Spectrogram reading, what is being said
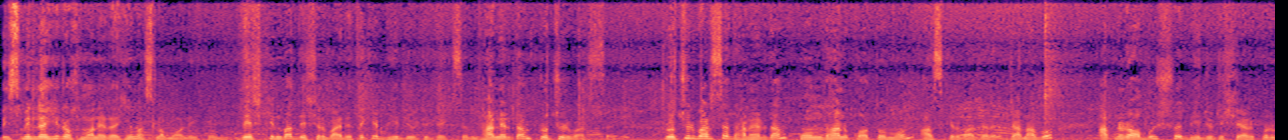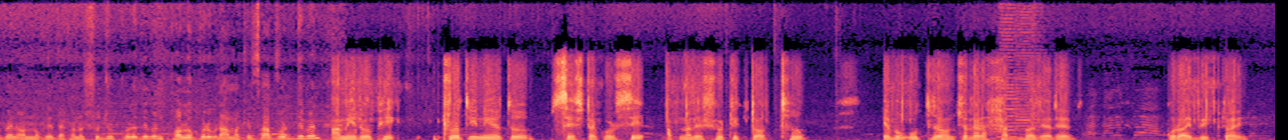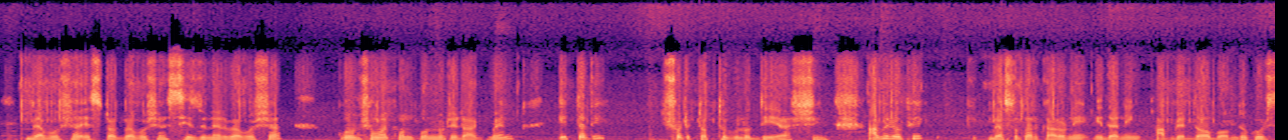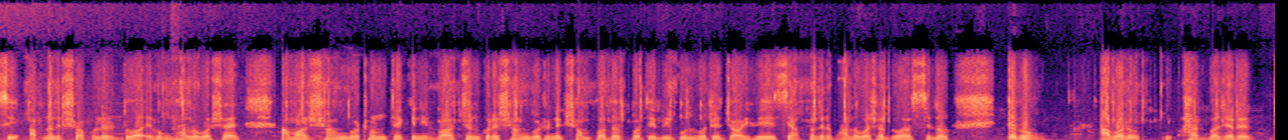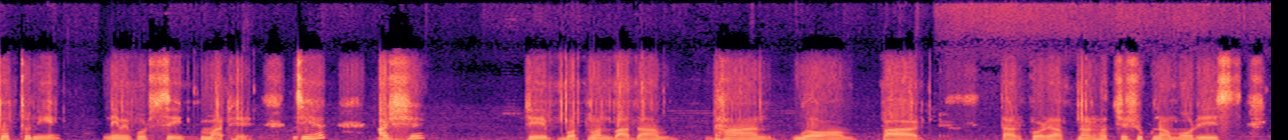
বিসমিল্লাহি রহমানের রহিম, আসসালামু আলাইকুম। দেশ কিংবা দেশের বাইরে থেকে ভিডিওটি দেখছেন। ধানের দাম প্রচুর বাড়ছে। প্রচুর বাড়ছে ধানের দাম। কোন ধান কত মন? আজকের বাজারে জানাব। আপনারা অবশ্যই ভিডিওটি শেয়ার করবেন, অন্যকে দেখানোর সুযোগ করে দেবেন ফলো করবেন, আমাকে সাপোর্ট দেবেন। আমি রফিক, প্রতিনিয়ত চেষ্টা করছি আপনাদের সঠিক তথ্য এবং উত্তর অঞ্চলের হাট বাজারের ক্রয় বিক্রয়, ব্যবসা স্টক ব্যবসা সিজনের ব্যবসা কোন সময় কোন পণ্যটি রাখবেন ইত্যাদি সঠিক তথ্যগুলো দিয়ে আসছি। আমি রফিক, ব্যস্ততার কারণে ইদানিং আপডেট দেওয়া বন্ধ করছি। আপনাদের সকলের দোয়া এবং ভালোবাসায় আমার সংগঠন থেকে নির্বাচন করে সাংগঠনিক সম্পাদক পদে বিপুল ভোটে জয় হয়েছি। আপনাদের ভালোবাসা, দোয়া ছিল এবং আবারও হাটবাজারের তথ্য নিয়ে নেমে পড়ছি মাঠে। জি হ্যাঁ আসছে যে বর্তমান বাদাম ধান, গম, পাট, তারপরে আপনার হচ্ছে শুকনা মরিচ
